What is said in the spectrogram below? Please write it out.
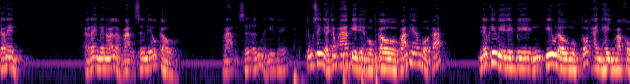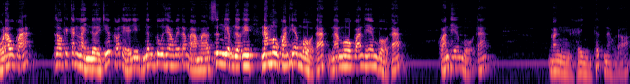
Cho nên, ở đây mới nói là vạn sư nếu cầu vạn sơ ứng là như thế. Chúng sinh ở trong a tỳ địa ngục cầu quán thế âm bồ tát. Nếu khi bị bị yêu đầu ngục tốt hành hình mà khổ đau quá, do cái căn lành đời trước có thể gì, nhân tu gieo với tam bảo mà xưng niệm được thì nam mô quán thế âm bồ tát, nam mô quán thế âm bồ tát. Quán thế âm bồ tát bằng hình thức nào đó,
